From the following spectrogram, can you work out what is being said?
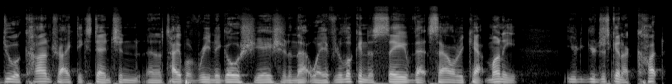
do a contract extension and a type of renegotiation in that way? If you're looking to save that salary cap money, you're, you're just going to cut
